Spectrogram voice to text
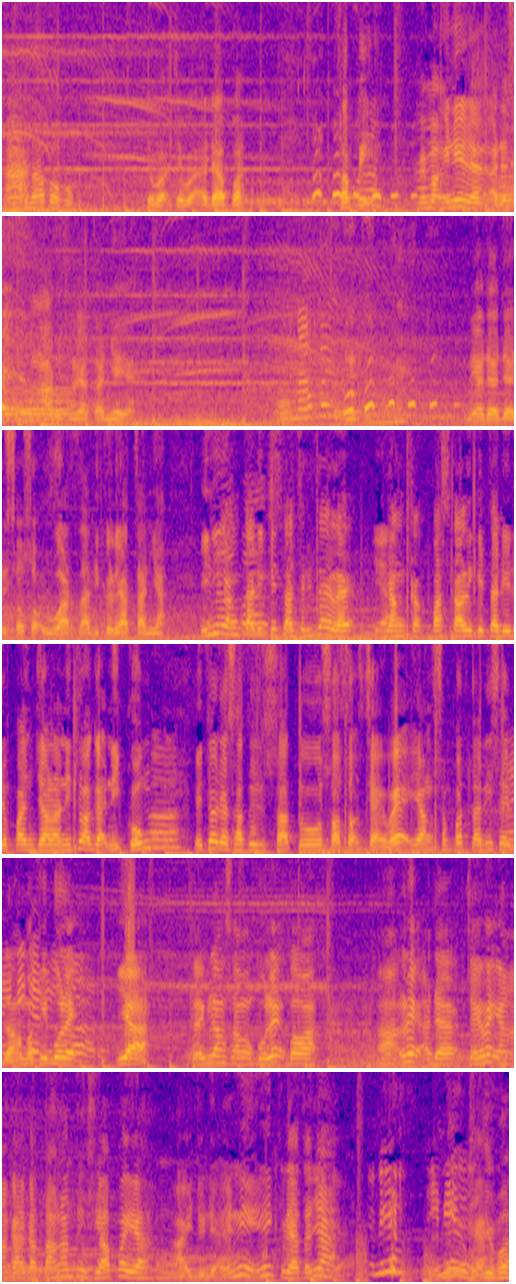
Nah, Kenapa kok? coba coba ada apa? Tapi memang ini ada, ada satu pengaruh kelihatannya ya. Kenapa ini? Ini ada dari sosok luar tadi kelihatannya. Ini yang tadi kita cerita Le, Ya. yang ke- pas kali kita di depan jalan itu agak nikung. Ah. Itu ada satu satu sosok cewek yang sempat tadi saya Nah, bilang sama Ki Bule. Ya, saya bilang sama Bule bahwa "Ah, Le ada cewek yang angkat-angkat tangan tuh siapa ya? Nah itu dia. Ini ini kelihatannya Ini ini Ini ini, gimana?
